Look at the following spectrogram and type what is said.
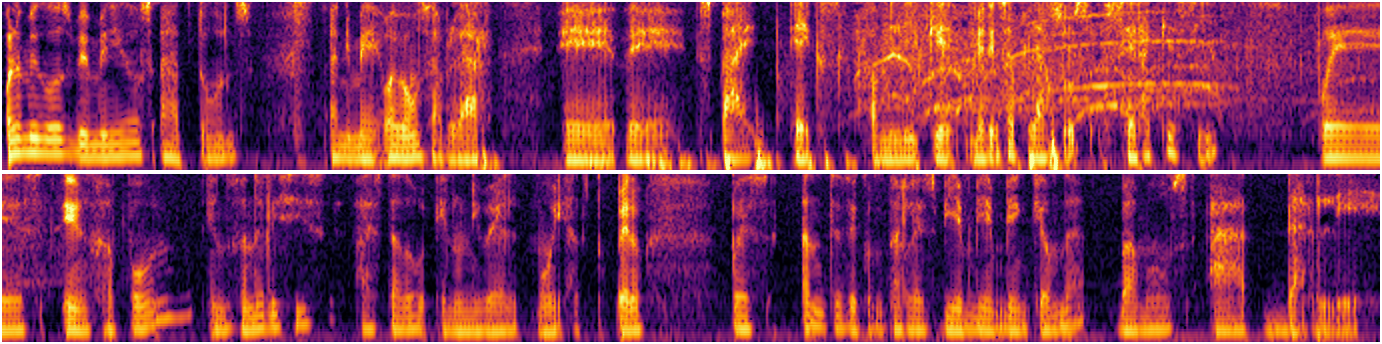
Hola amigos, bienvenidos a Toons Anime. Hoy vamos a hablar eh, de Spy X Family que merece aplausos. ¿Será que sí? Pues en Japón, en los análisis, ha estado en un nivel muy alto. Pero pues antes de contarles bien, bien, bien qué onda, vamos a darle.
